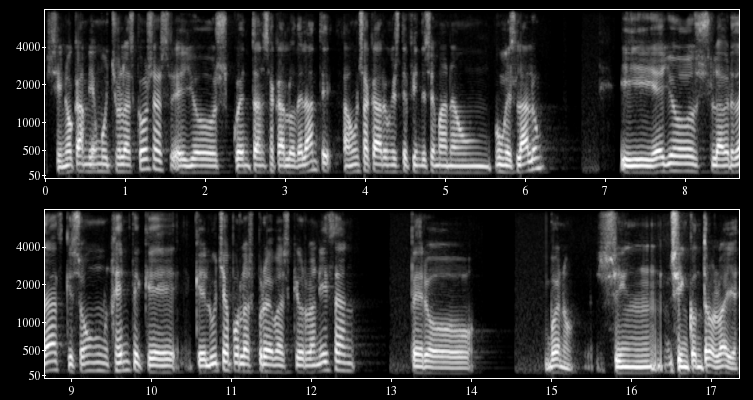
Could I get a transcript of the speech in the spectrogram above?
Si no cambian mucho las cosas, ellos cuentan sacarlo adelante. Aún sacaron este fin de semana un, un slalom y ellos, la verdad, que son gente que, que lucha por las pruebas que organizan, pero bueno, sin, sin control, vaya.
